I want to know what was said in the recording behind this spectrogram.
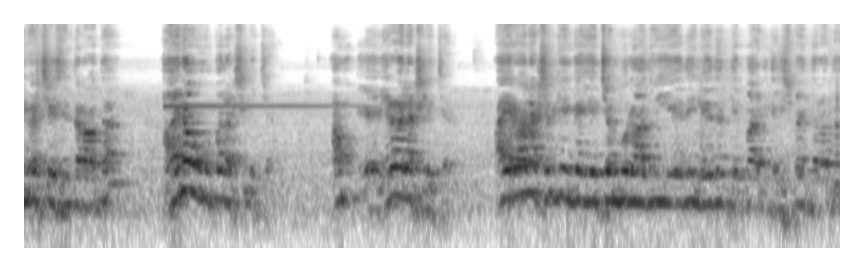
ఇన్వెస్ట్ చేసిన తర్వాత ఆయన ముప్పై లక్షలు ఇచ్చాడు ఇరవై లక్షలు ఇచ్చాడు. ఆ ఇరవై లక్షలకి ఇంకా ఏ చెంబు రాదు ఏది లేదని చెప్పి ఆయన తెలిసిపోయిన తర్వాత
